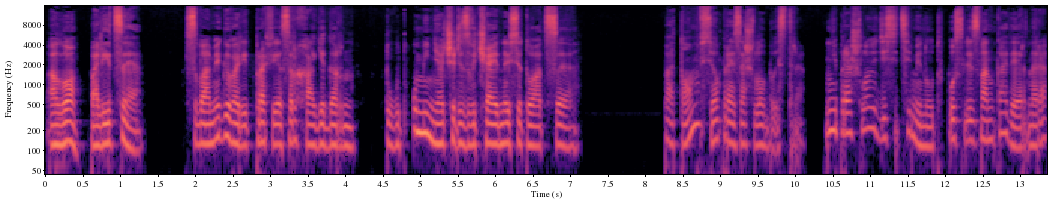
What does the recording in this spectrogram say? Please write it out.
«Алло, полиция! С вами говорит профессор Хагедерн. Тут у меня чрезвычайная ситуация». Потом все произошло быстро. Не прошло и десяти минут после звонка Вернера,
